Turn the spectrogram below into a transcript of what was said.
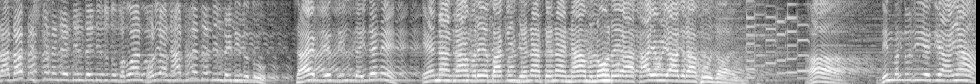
રાધા કૃષ્ણને જે દિલ દઈ દીધું હતું ભગવાન ભોળિયાનાથને જે દિલ દઈ દીધું હતું સાહેબ, જે દિલ દઈ દે ને, એના નામ રે, બાકી જેના તેના નામ નો રે, આ કાયમ યાદ રાખવું જોઈએ. હા, દિનબંધુજીએ જે અહીંયા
